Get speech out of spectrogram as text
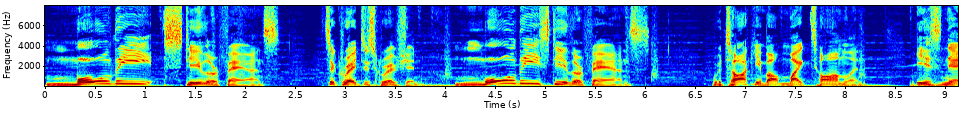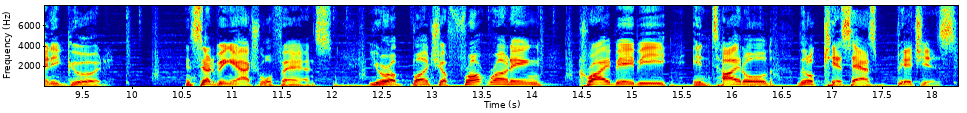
Moldy Steeler fans. It's a great description. Moldy Steeler fans. We're talking about Mike Tomlin. Isn't any good. Instead of being actual fans, you're a bunch of front running, crybaby, entitled, little kiss ass bitches.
